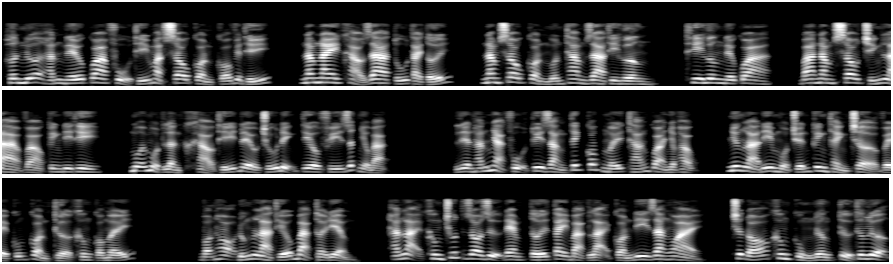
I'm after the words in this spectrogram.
Hơn nữa hắn nếu qua phủ thí mặt sau còn có viện thí, năm nay khảo ra tú tài tới, năm sau còn muốn tham gia thi hương, thi hương nếu qua, ba năm sau chính là vào kinh đi thi, mỗi một lần khảo thí đều chú định tiêu phí rất nhiều bạc. Liên hắn nhạc phụ tuy rằng tích cóp mấy tháng quà nhập học, nhưng là đi một chuyến kinh thành trở về cũng còn thừa không có mấy. Bọn họ đúng là thiếu bạc thời điểm, hắn lại không chút do dự đem tới tay bạc lại còn đi ra ngoài, trước đó không cùng nương tử thương lượng,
